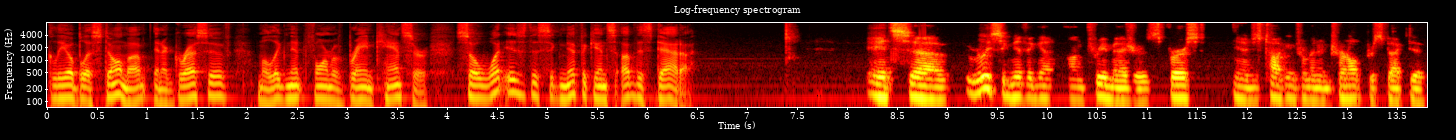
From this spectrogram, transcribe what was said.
glioblastoma, an aggressive malignant form of brain cancer. So, what is the significance of this data? It's uh, really significant on three measures. First, you know, just talking from an internal perspective,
